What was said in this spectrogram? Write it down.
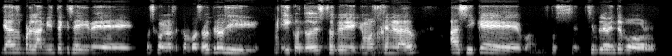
ya por el ambiente que se vive pues, con, los, con vosotros y, y con todo esto que, que hemos generado. Así que, bueno, pues simplemente por,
